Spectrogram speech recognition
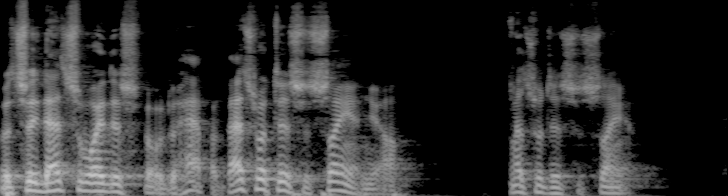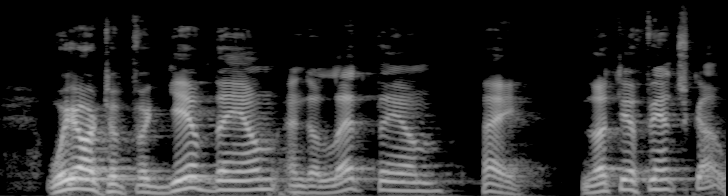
But see, that's the way this is supposed to happen. That's what this is saying, y'all. That's what this is saying. We are to forgive them and to let them, hey, let the offense go.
